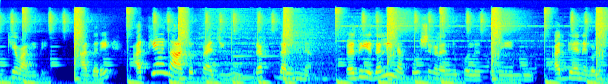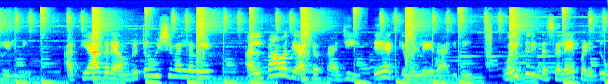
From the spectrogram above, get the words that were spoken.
ಮುಖ್ಯವಾಗಿದೆ. ಆದರೆ ಅತಿಯಾದ ಆಟೋಫ್ಯಾಜಿಯು ರಕ್ತದಲ್ಲಿನ, ಹೃದಯದಲ್ಲಿನ ಕೋಶಗಳನ್ನು ಕೊಲ್ಲುತ್ತದೆ ಎಂದು ಅಧ್ಯಯನಗಳು ಹೇಳಿವೆ. ಅತಿಯಾದರೆ ಅಮೃತವು ವಿಷವಲ್ಲವೇ ಅಲ್ಪಾವಧಿ ಆಟೋಫ್ಯಾಜಿ ದೇಹಕ್ಕೆ ಒಳ್ಳೆಯದಾಗಿದೆ. ವೈದ್ಯರಿಂದ ಸಲಹೆ ಪಡೆದು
